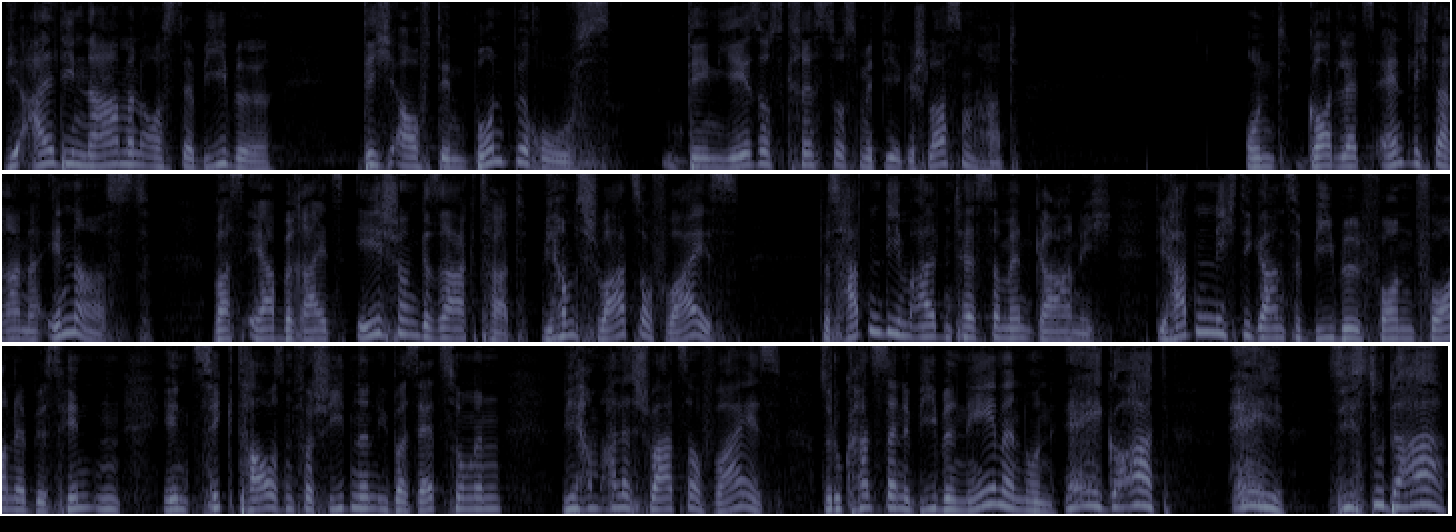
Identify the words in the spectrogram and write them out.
wie all die Namen aus der Bibel, dich auf den Bund berufst, den Jesus Christus mit dir geschlossen hat, und Gott letztendlich daran erinnerst, was er bereits eh schon gesagt hat. Wir haben es schwarz auf weiß. Das hatten die im Alten Testament gar nicht. Die hatten nicht die ganze Bibel von vorne bis hinten in zigtausend verschiedenen Übersetzungen. Wir haben alles schwarz auf weiß. So du kannst deine Bibel nehmen und hey Gott, hey, siehst du da?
